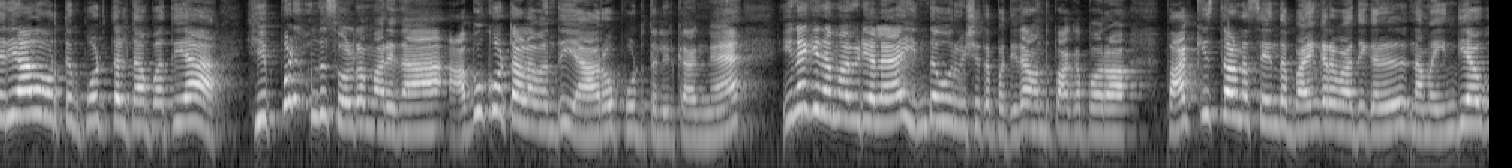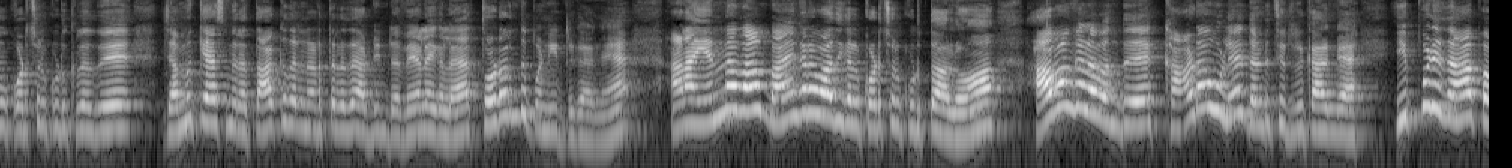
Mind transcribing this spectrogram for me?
தெரியாத ஒருத்தன் போட்டு தள்ளிட்டான் பார்த்தியா இப்படி வந்து சொல்கிற மாதிரி தான் அபுகோட்டாவில் வந்து யாரோ போட்டு தள்ளியிருக்காங்க. இன்னைக்கு நம்ம வீடியோவில் இந்த ஒரு விஷயத்தை பற்றி தான் வந்து பார்க்க போகிறோம் பாகிஸ்தானை சேர்ந்த பயங்கரவாதிகள் நம்ம இந்தியாவுக்கு குடைச்சல் கொடுக்கறது ஜம்மு காஷ்மீரை தாக்குதல் நடத்துறது அப்படின்ற வேலைகளை தொடர்ந்து பண்ணிகிட்ருக்காங்க இருக்காங்க. ஆனால் என்னதான் பயங்கரவாதிகள் குடைச்சல் கொடுத்தாலும் அவங்கள வந்து கடவுளே தண்டிச்சிட்டு இருக்காங்க. இப்படி தான் இப்போ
